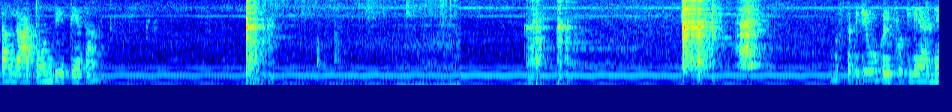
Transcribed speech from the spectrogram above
चांगलं आटवून देते आता. मस्तपैकी उकळी फुटली आणि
